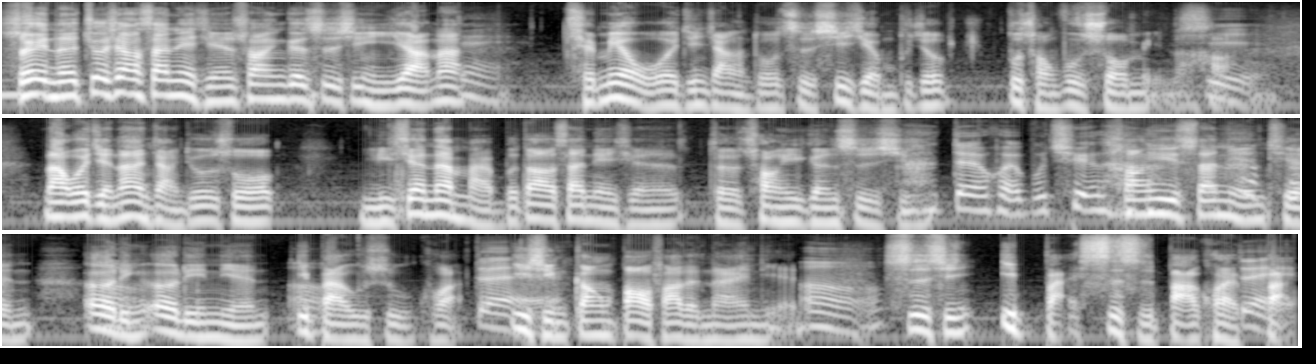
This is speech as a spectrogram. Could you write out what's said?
所以呢，就像三年前的创意跟世芯一样，那前面我已经讲很多次，细节我们不就不重复说明了哈。那我简单讲就是说。你现在买不到三年前的创意跟世芯，对，回不去了。创意三年前，二零二零年一百五十五块，对，疫情刚爆发的那一年，嗯，世芯一百四十八块半，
